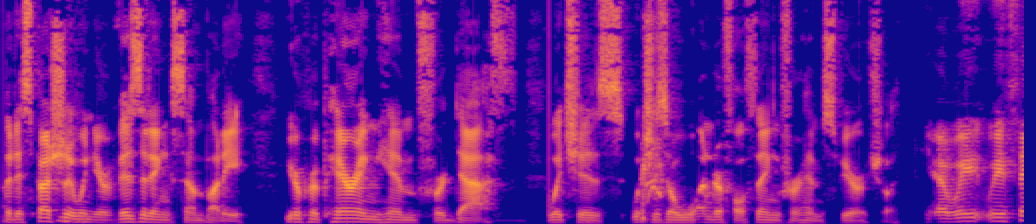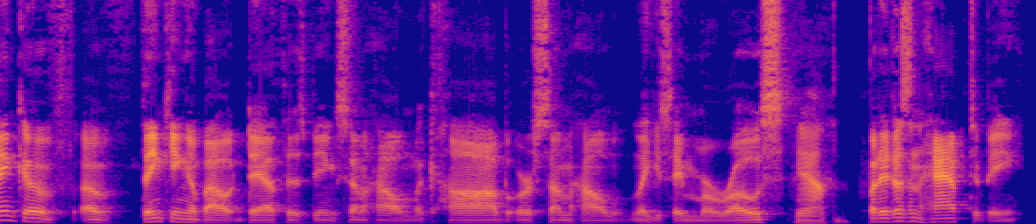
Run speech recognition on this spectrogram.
but especially mm-hmm. when you're visiting somebody, you're preparing him for death which is which is a wonderful thing for him spiritually. Yeah, we we think of of thinking about death as being somehow macabre or somehow like you say morose. Yeah. But it doesn't have to be.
